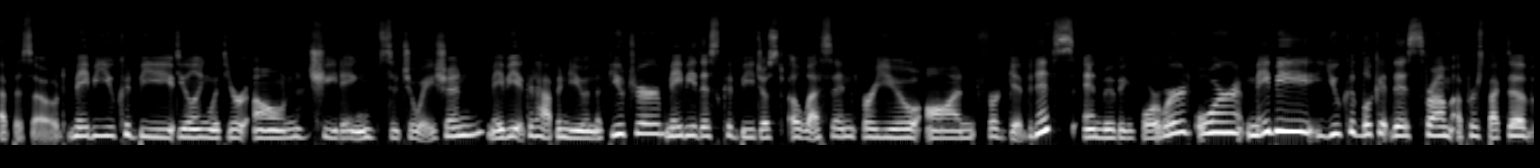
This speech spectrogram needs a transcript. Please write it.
episode. Maybe you could be dealing with your own cheating situation. Maybe it could happen to you in the future. Maybe this could be just a lesson for you on forgiveness and moving forward. Or maybe you could look at this from a perspective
